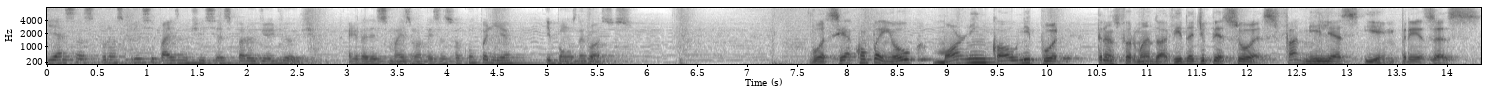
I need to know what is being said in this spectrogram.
E essas foram as principais notícias para o dia de hoje. Agradeço mais uma vez a sua companhia e bons negócios. Você acompanhou Morning Call Nipur, transformando a vida de pessoas, famílias e empresas.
